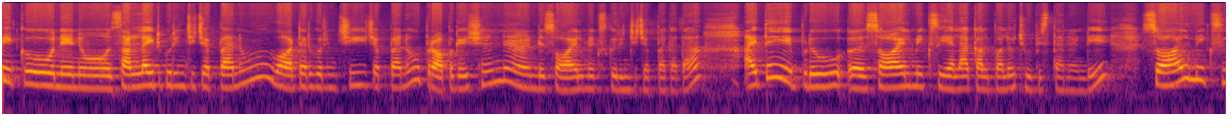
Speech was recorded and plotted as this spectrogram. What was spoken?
మీకు నేను సన్లైట్ గురించి చెప్పాను వాటర్ గురించి చెప్పాను ప్రాపగేషన్ అండ్ సాయిల్ మిక్స్ గురించి చెప్పా కదా. అయితే ఇప్పుడు సాయిల్ మిక్స్ ఎలా కలపాలో చూపిస్తానండి. సాయిల్ మిక్స్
